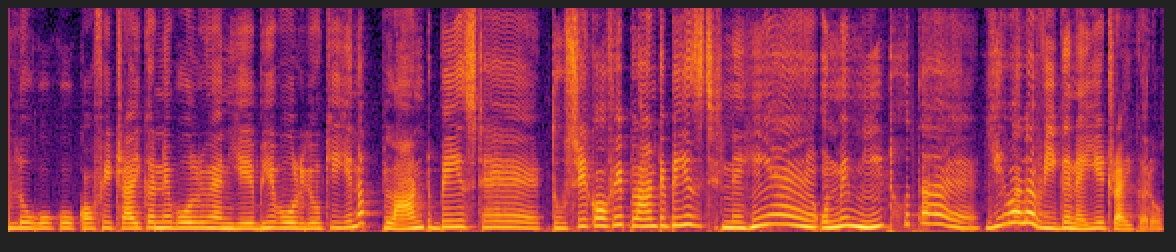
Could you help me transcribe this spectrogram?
लोगों को कॉफ़ी ट्राई करने बोल रही हूँ एंड ये भी बोल रही हूँ कि ये ना प्लांट बेस्ड है. दूसरी कॉफ़ी प्लांट बेस्ड नहीं है. उनमें मीट होता है. ये वाला वीगन है. ये ट्राई करो.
